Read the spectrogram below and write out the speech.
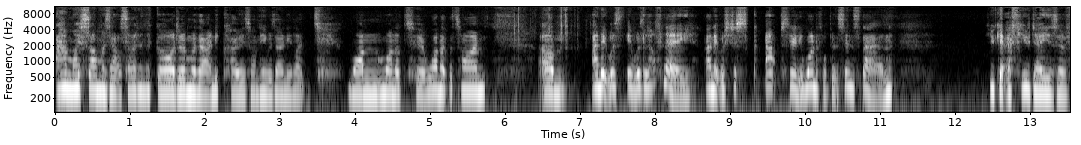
And my son was outside in the garden without any clothes on. He was only like two, one, one or two, one at the time. Um, and it was it was lovely. And it was just absolutely wonderful. But since then you get a few days of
